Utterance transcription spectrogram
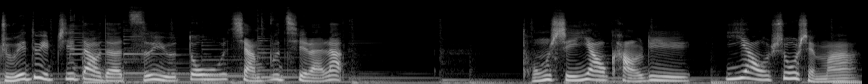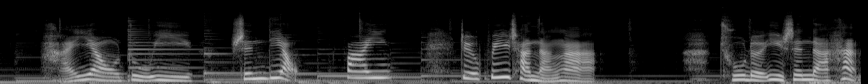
绝对知道的词语都想不起来了。同时要考虑要说什么，还要注意 声调、发音，这个非常难啊！出了一身的汗。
